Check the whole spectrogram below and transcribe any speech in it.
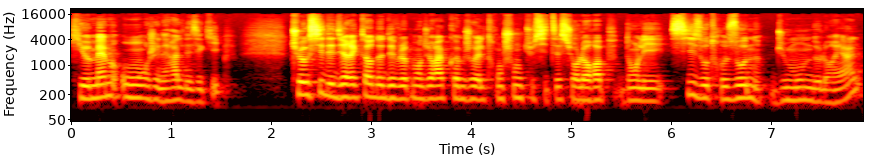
qui eux-mêmes ont en général des équipes. Tu as aussi des directeurs de développement durable comme Joël Tronchon que tu citais sur l'Europe dans les six autres zones du monde de L'Oréal.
